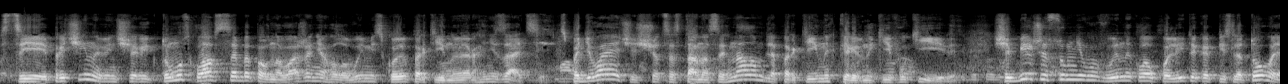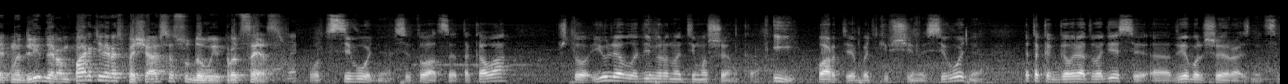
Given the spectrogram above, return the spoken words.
З цієї причини він ще рік тому склав з себе повноваження голови міської партійної організації, сподіваючись, що це стане сигналом для партійних керівників у Києві. Ще більше сумніву виникло у політика після того, як над лідером партії розпочався судовий процес. Вот сегодня ситуация такова, что Юлия Владимировна Тимошенко и партия Батькивщины сегодня, это, как говорят в Одессе, э, две большие разницы.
